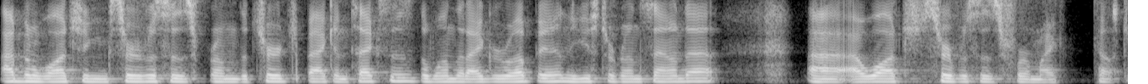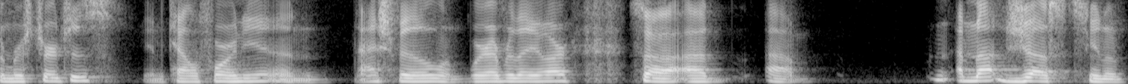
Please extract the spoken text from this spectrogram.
I've been watching services from the church back in Texas, the one that I grew up in, used to run sound at. Uh, I watch services for my customers' churches in California and Nashville and wherever they are. So I, um, I'm not just you know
